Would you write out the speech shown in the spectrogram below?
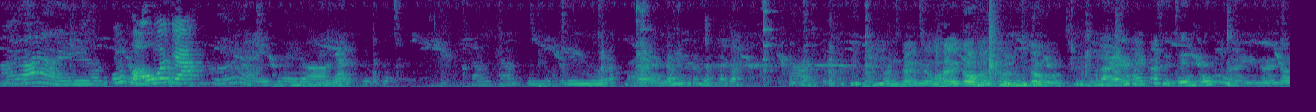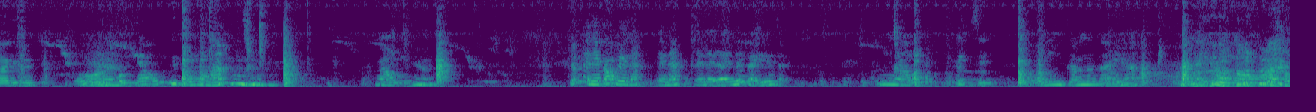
Cái này uống phụ quá cha. Cái này thì rồi. quá này. anh thấy nó phải con đúng thấy có xì tin uống rồi rồi rồi uống mừng quá uống xì tin không mà ngon cái này nè con đây nè đây nè đây đây, đây nước này đi ngon thích gì không chấm nước này hả? Nước này không ngon hả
